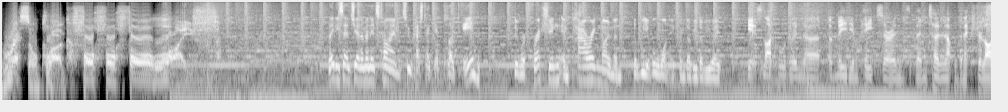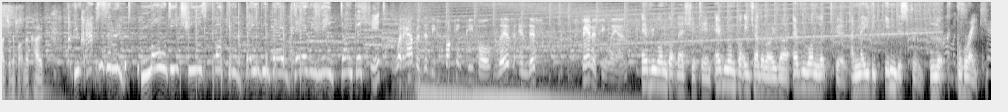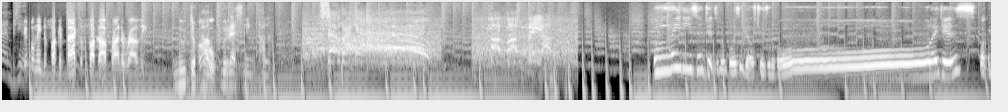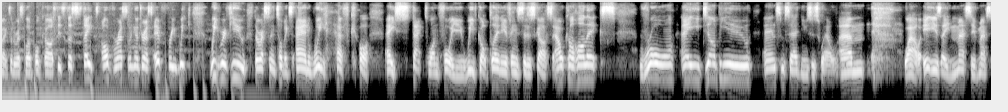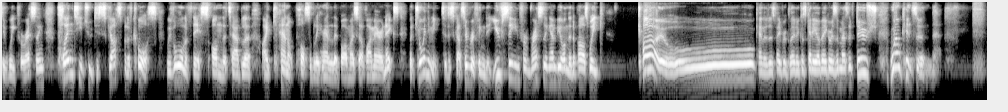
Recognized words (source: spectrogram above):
Wrestle Plug 444 Life. Ladies and gentlemen, it's time to hashtag get plugged in. The refreshing, empowering moment that we have all wanted from WWE. It's like ordering a, a medium pizza and then turning up with an extra large and a bottle of Coke. You absolute moldy cheese fucking Babybel dairy leaf dunker shit. What happens is these fucking people live in this fantasy land. Everyone got their shit in. Everyone got each other over. Everyone looked good and made the industry look great. People need to fucking back the fuck off Ronda Rousey. New to Oh. wrestling talent. Ladies and gentlemen, boys and girls, children of all ages, welcome back to the Wrestling Podcast. It's the State of Wrestling address. Every week we review the wrestling topics, and we have got a stacked one for you. We've got plenty of things to discuss alcoholics, Raw, AEW, and some sad news as well. Um, Wow, it is a massive, massive week for wrestling. Plenty to discuss, but of course, with all of this on the tablet, I cannot possibly handle it by myself. I'm Aeron Nix, but joining me to discuss everything that you've seen from wrestling and beyond in the past week, Kyle, Canada's favorite cloner because Kenny Omega is a massive douche, Wilkinson.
